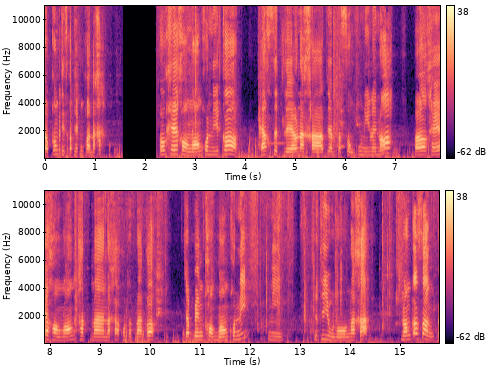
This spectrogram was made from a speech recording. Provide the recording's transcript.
ดับกล้องไปติดสกอตเทปกันก่อนนะคะ โอเคของน้องคนนี้ก็แพ็คเสร็จแล้วนะคะเตรียมจัดส่งพรุ่งนี้เลยเนาะโอเคของน้องถัดมานะคะ คนถัดมาก็จะเป็นของน้องคนนี้นี่ชื่อที่อยู่น้องนะคะ น้องก็สั่งไป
